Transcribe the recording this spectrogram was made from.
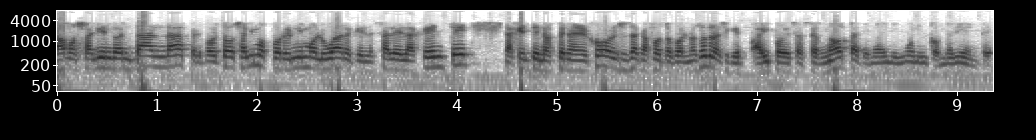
vamos saliendo en tandas, pero por todos salimos por el mismo lugar que sale la gente, la gente nos espera en el hall, se saca foto con nosotros, así que ahí podés hacer nota, que no hay ningún inconveniente.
